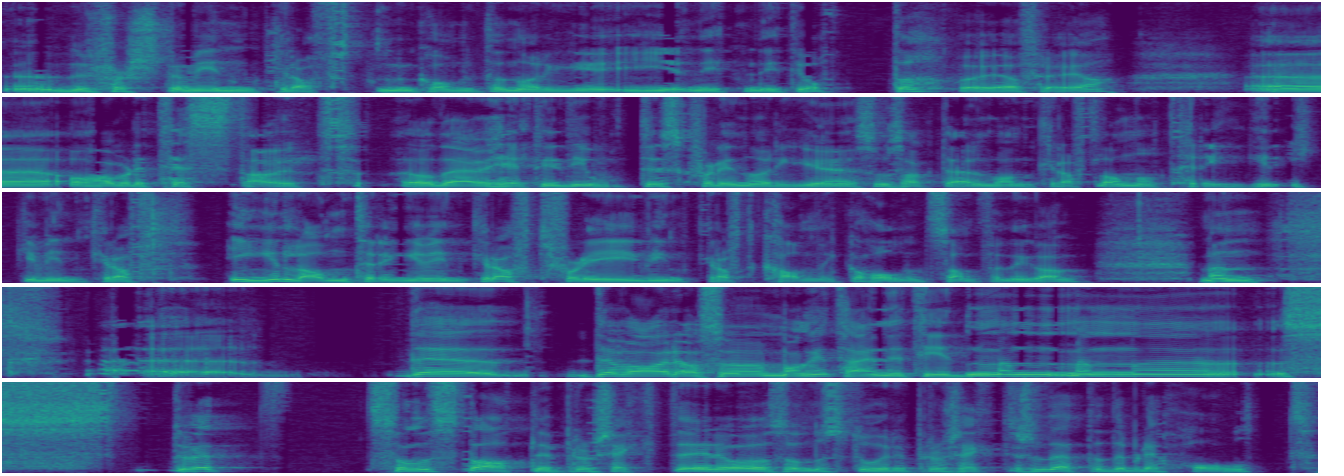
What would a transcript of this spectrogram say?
Den første vindkraften kom til Norge i 1998 på øya Frøya. Eh, og har blitt testa ut. Og det er jo helt idiotisk, fordi Norge som sagt er en vannkraftland og trenger ikke vindkraft. Ingen land trenger vindkraft, fordi vindkraft kan ikke holde et samfunn i gang. Men eh, det, det var altså mange tegn i tiden, men, men eh, du vet sånne statlige prosjekter og sånne store prosjekter som dette, det blir holdt.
